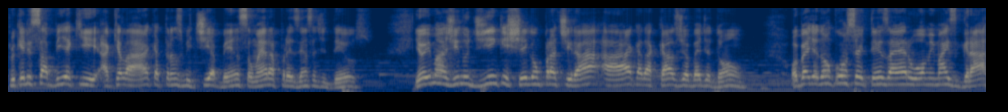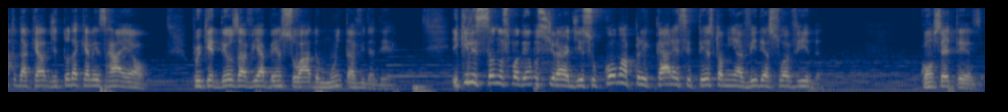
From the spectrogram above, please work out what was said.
Porque ele sabia que aquela arca transmitia a bênção, era a presença de Deus. E eu imagino o dia em que chegam para tirar a arca da casa de Obededon. Obededon com certeza era o homem mais grato daquela, de toda aquela Israel, porque Deus havia abençoado muito a vida dele. E que lição nós podemos tirar disso? Como aplicar esse texto à minha vida e à sua vida? Com certeza,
